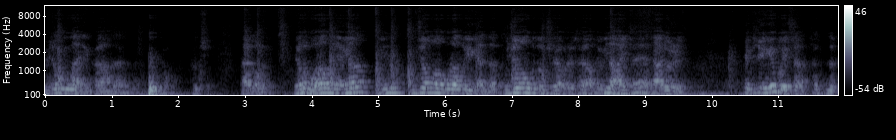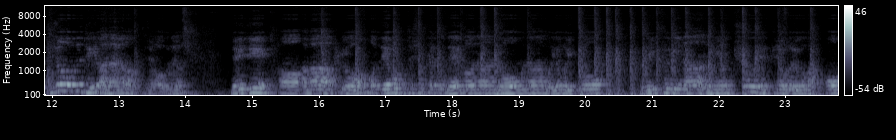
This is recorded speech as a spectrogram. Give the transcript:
요 정도가 아닐까라는 거야. 이거. 그렇지. 나도 이런 걸 뭐라고 하냐면 얘는 부정어구라고 얘기한다. 부정어구 도치라고 그래서요. 여기 나와 있잖아요. 나돌리. 대표적인 게 뭐 있어요? 자, 부정어구는 되게 많아요. 부정어구는. 너희들이 어 아마 뭐 never부터 시작해서 never나 no나 뭐 이런 거 있고 little이나 아니면 큐 대표적으로 이거 맞고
